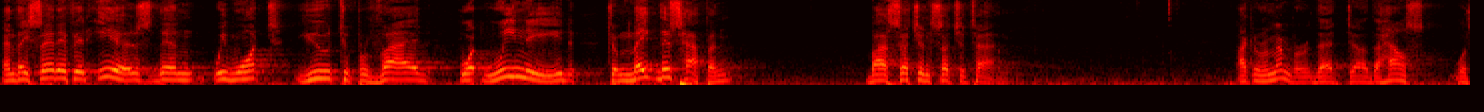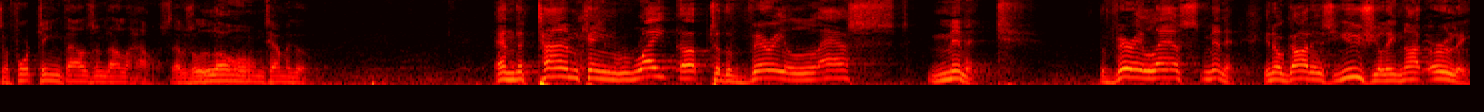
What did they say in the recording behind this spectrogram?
And they said, if it is, then we want you to provide what we need to make this happen by such and such a time. I can remember that uh, the house was a $14,000 house. That was a long time ago. And the time came right up to the very last minute the very last minute. You know, God is usually not early,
